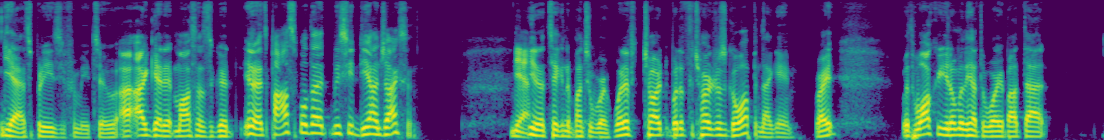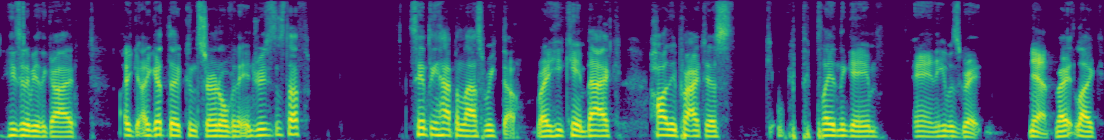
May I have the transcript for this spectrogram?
Yeah, it's pretty easy for me too. I, I get it. Moss has a good. You know, it's possible that we see Deon Jackson. Yeah. You know, taking a bunch of work. What if char- What if the Chargers go up in that game? Right. With Walker, you don't really have to worry about that. He's going to be the guy. I, I get the concern over the injuries and stuff. Same thing happened last week though, right? He came back, hardly practiced, played in the game, and he was great. Yeah. Right. Like,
